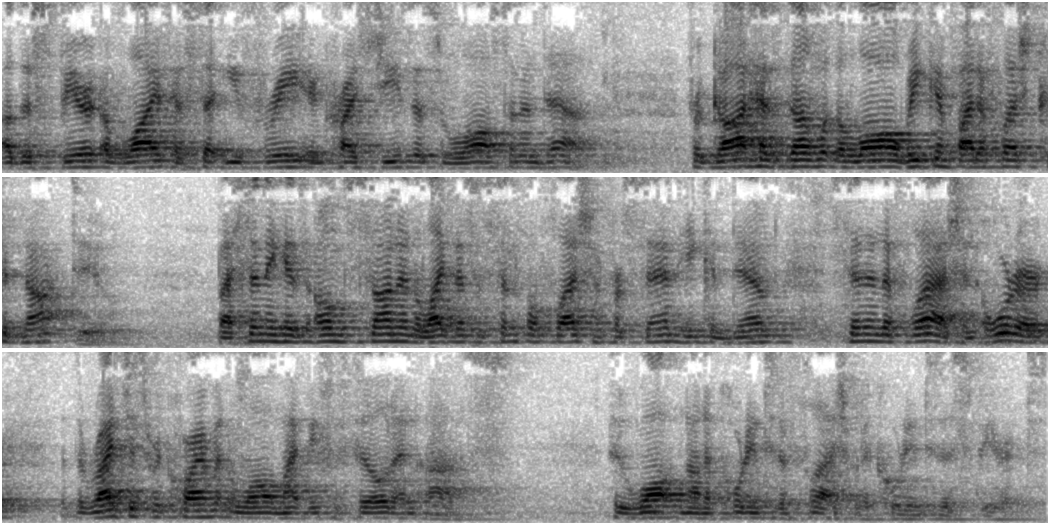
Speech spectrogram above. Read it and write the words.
of the Spirit of life has set you free in Christ Jesus from law, sin, and death. For God has done what the law, weakened by the flesh, could not do. By sending his own Son in the likeness of sinful flesh, and for sin he condemned sin in the flesh, in order that the righteous requirement of the law might be fulfilled in us, who walk not according to the flesh, but according to the Spirit.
